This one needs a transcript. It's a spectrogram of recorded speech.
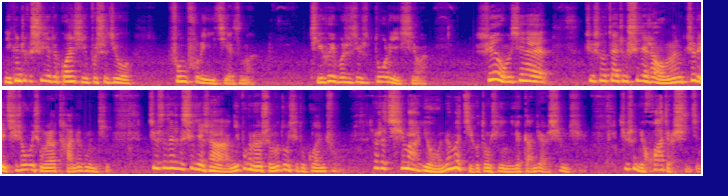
你跟这个世界的关系不是就丰富了一截子吗？体会不是就是多了一些吗？所以我们现在就说，在这个世界上，我们这里其实为什么要谈这个问题，就是在这个世界上啊，你不可能什么东西都关注，但是起码有那么几个东西你也感点兴趣。就是你花点时间，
